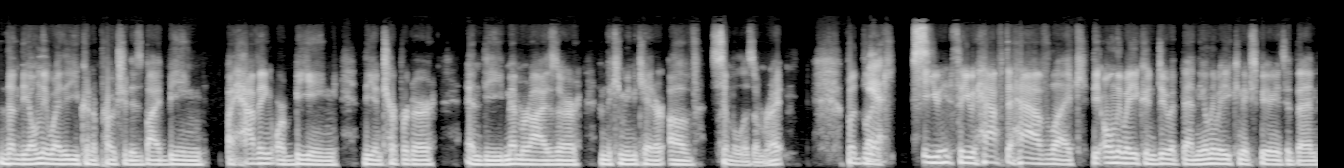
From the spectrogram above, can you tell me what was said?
then the only way that you can approach it is by being by having or being the interpreter and the memorizer and the communicator of symbolism right but like yeah. you so you have to have like the only way you can do it then the only way you can experience it then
